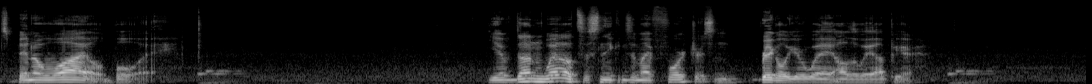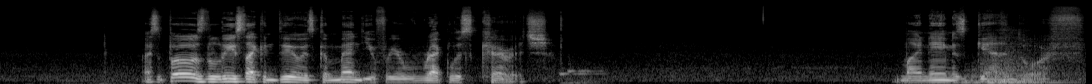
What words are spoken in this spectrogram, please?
It's been a while, boy. You have done well to sneak into my fortress and wriggle your way all the way up here. I suppose the least I can do is commend you for your reckless courage. My name is Ganondorf.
